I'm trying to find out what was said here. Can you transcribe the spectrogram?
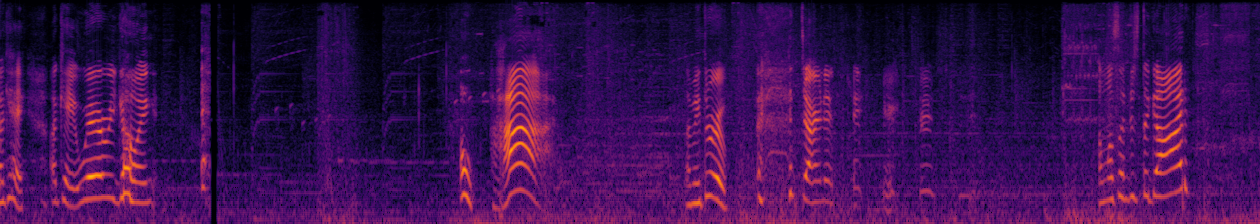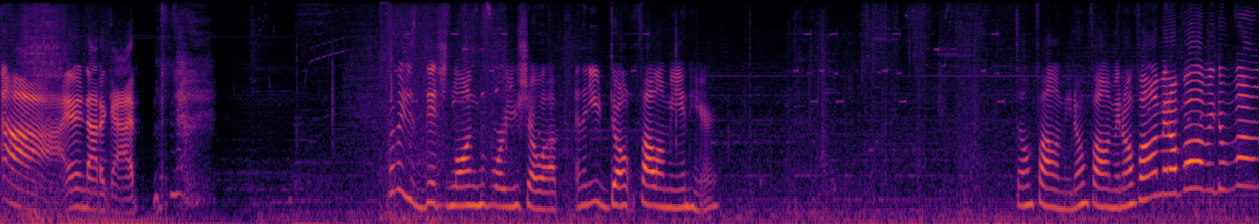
Okay, okay, where are we going? Oh, haha! Let me through. Darn it. Unless I'm just a god? Ah, you're not a god. Let me just ditch long before you show up, and then you don't follow me in here. Don't follow me, don't follow me, don't follow me, don't follow me, don't follow me, don't, don't,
